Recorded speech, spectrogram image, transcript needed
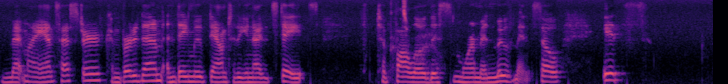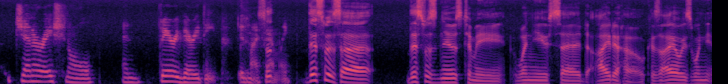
met my ancestor, converted them, and they moved down to the United States to follow wild. this Mormon movement. So it's generational and very, very deep in my So family. this was uh this was news to me when you said Idaho because I always when you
